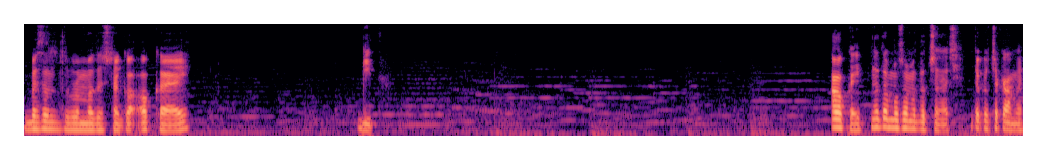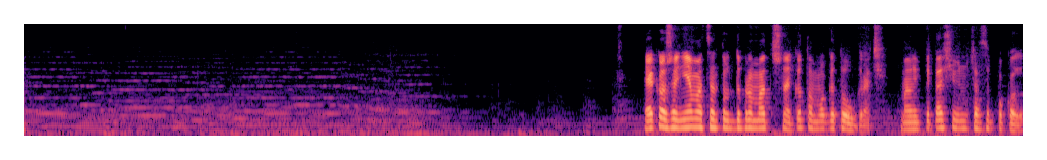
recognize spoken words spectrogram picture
Bez sensu dyplomatycznego, okej. Git. Okej, no to możemy zaczynać. Tylko czekamy. Jako, że nie ma centrum dyplomatycznego, to mogę to ugrać. Mamy 15 minut czasu pokoju.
